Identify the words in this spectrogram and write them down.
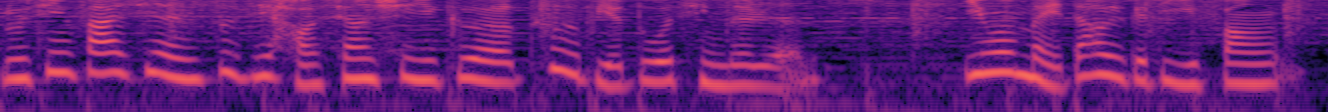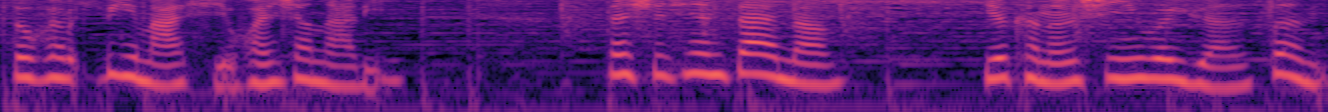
鲁迅发现自己好像是一个特别多情的人，因为每到一个地方都会立马喜欢上那里。但是现在呢，也可能是因为缘分，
